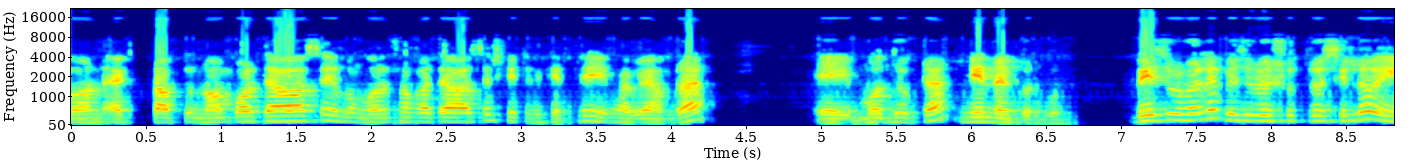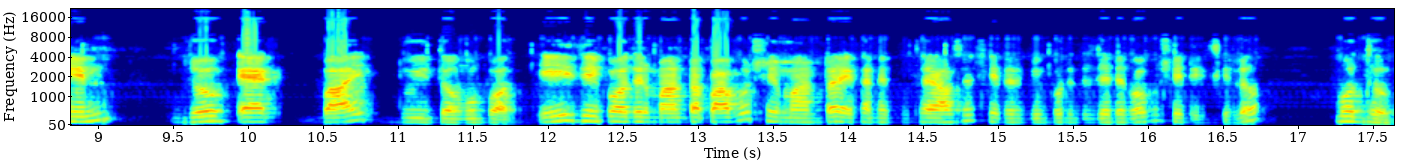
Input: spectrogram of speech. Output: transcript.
গণ, এক প্রাপ্ত নম্বর দেওয়া আছে এবং গণসংখ্যা দেওয়া আছে, সেটার ক্ষেত্রে এভাবে আমরা এই মধ্যকটা নির্ণয় করব। বেজুর হলে বেজুরের সূত্র ছিল এন যোগ এক বাই দুইতম পদ। এই যে পদের মানটা পাবো সেই মানটা এখানে কোথায় আছে, সেটার বিপরীতে যেটা পাবো, সেটি ছিল মধ্যক।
